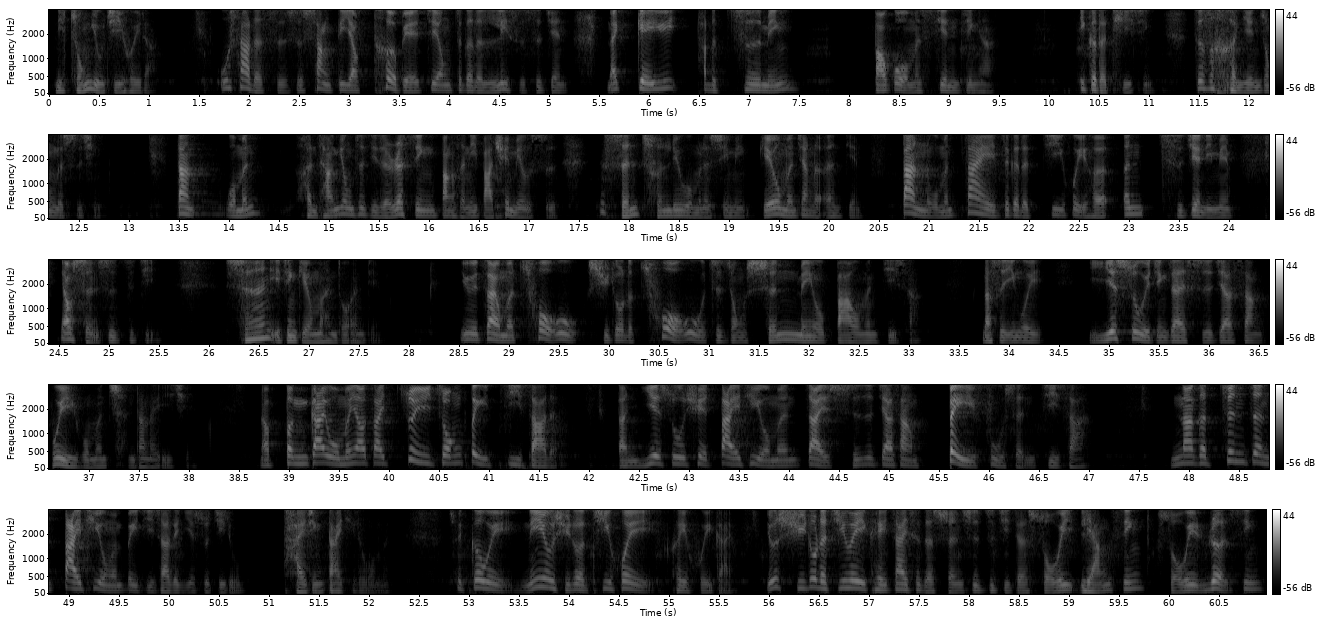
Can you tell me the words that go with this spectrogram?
你总有机会的。乌萨的死是上帝要特别借用这个的历史事件，来给予他的子民，包括我们现今啊，一个的提醒。这是很严重的事情，但我们很常用自己的热心帮神一把，却没有死。神存留我们的性命，给我们这样的恩典，但我们在这个的机会和恩事件里面，要审视自己。神已经给我们很多恩典。因为在我们错误许多的错误之中，神没有把我们击杀，那是因为耶稣已经在十字架上为我们承担了一切。那本该我们要在最终被击杀的，但耶稣却代替我们在十字架上被父神击杀。那个真正代替我们被击杀的耶稣基督，他已经代替了我们。所以各位，你有许多的机会可以悔改。有许多的机会可以再次的审视自己的所谓良心、所谓热心，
